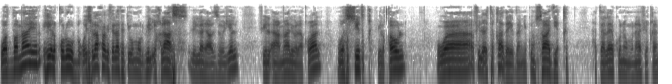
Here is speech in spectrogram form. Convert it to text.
والضمائر هي القلوب وإصلاحها بثلاثة أمور بالإخلاص لله عز وجل في الأعمال والأقوال والصدق في القول وفي الاعتقاد أيضا يكون صادق حتى لا يكون منافقا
